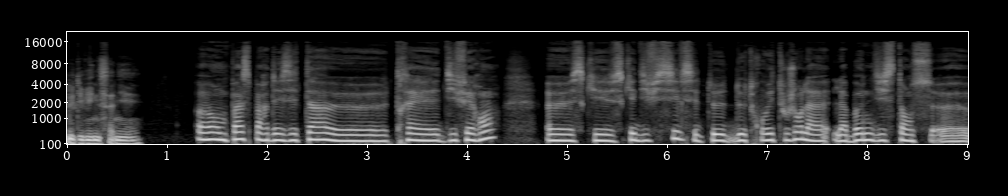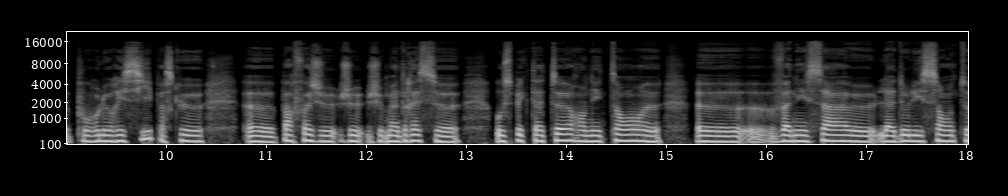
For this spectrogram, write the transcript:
Ludivine Sagné Euh, on passe par des états euh, très différents. Euh, ce, qui est, ce qui est difficile, c'est de, de trouver toujours la, la bonne distance euh, pour le récit, parce que euh, parfois je, je, je m'adresse euh, aux spectateurs en étant Vanessa, l'adolescente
